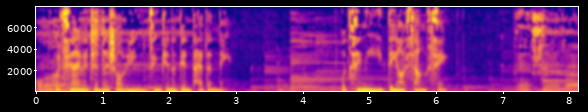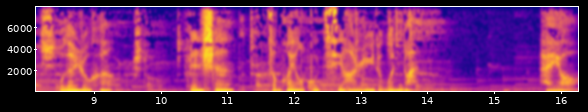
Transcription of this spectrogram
我亲爱的正在收听今天的电台的你，我请你一定要相信，无论如何，人生总会有不期而遇的温暖，还有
